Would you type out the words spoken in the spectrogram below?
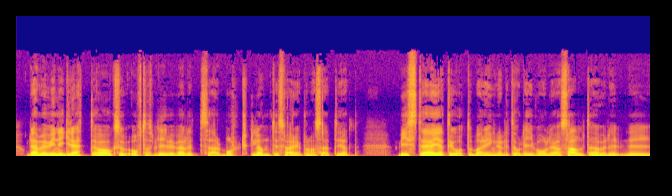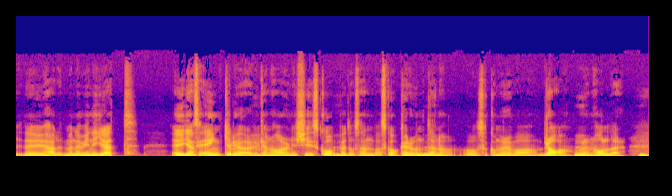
och det här med vinägrett, det har också oftast blivit väldigt så här, bortglömt i Sverige på något sätt. I att, visst, det är jättegott att bara ringla lite olivolja och salt över, det, det, det är ju härligt. Men en vinägrett är ganska enkel att göra. Du kan ha den i kylskåpet mm. och sen bara skaka runt mm. den och, och, så kommer den vara bra och mm. den håller. Mm.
